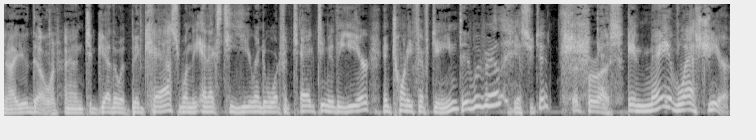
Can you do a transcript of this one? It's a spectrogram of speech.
How you doing? and together with Big Cass, won the NXT Year End Award for Tag Team of the Year in 2015. Did we really? Yes, you did. Good for us. In May of last year,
